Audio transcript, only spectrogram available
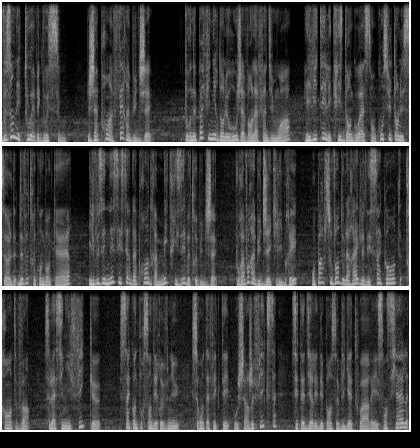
Vous en êtes où avec vos sous? J'apprends à faire un budget. Pour ne pas finir dans le rouge avant la fin du mois et éviter les crises d'angoisse en consultant le solde de votre compte bancaire, il vous est nécessaire d'apprendre à maîtriser votre budget. Pour avoir un budget équilibré, on parle souvent de la règle des 50-30-20. Cela signifie que 50% des revenus seront affectés aux charges fixes, c'est-à-dire les dépenses obligatoires et essentielles,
